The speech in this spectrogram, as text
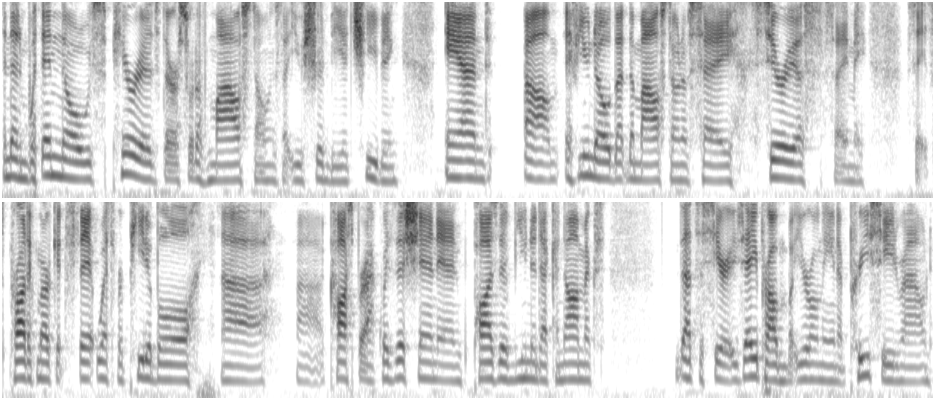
And then within those periods, there are sort of milestones that you should be achieving. And um, if you know that the milestone of say serious say me say it's product market fit with repeatable uh, uh, cost per acquisition and positive unit economics that's a series a problem but you're only in a pre-seed round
